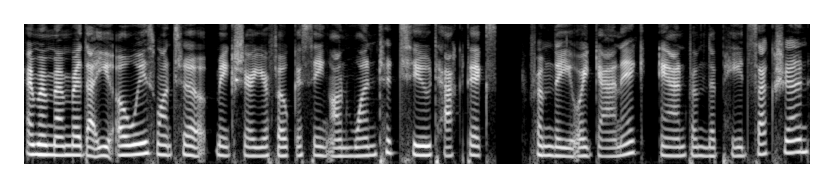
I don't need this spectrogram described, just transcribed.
And remember that you always want to make sure you're focusing on one to two tactics from the organic and from the paid section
